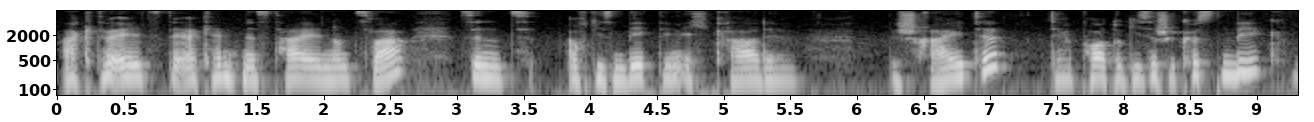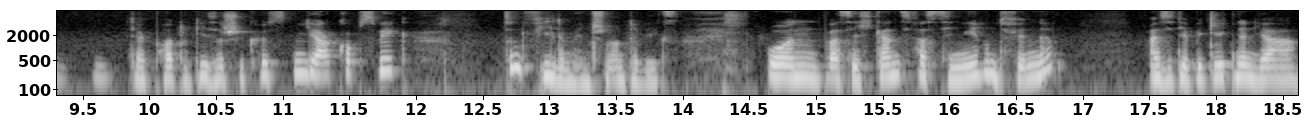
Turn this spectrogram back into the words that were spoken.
aktuellste Erkenntnis teilen. Und zwar sind auf diesem Weg, den ich gerade beschreite, der portugiesische Küstenweg, der portugiesische Küstenjakobsweg, sind viele Menschen unterwegs. Und was ich ganz faszinierend finde, also dir begegnen ja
